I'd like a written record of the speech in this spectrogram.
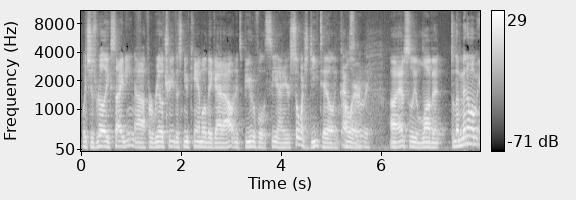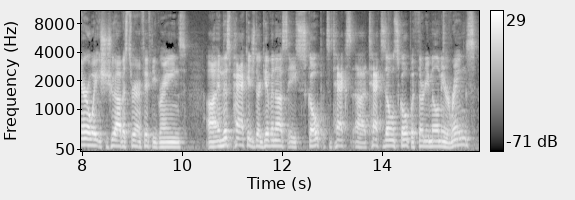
which is really exciting uh, for Realtree. This new camo they got out, and it's beautiful to see on here. So much detail and color. Absolutely. I absolutely love it. So the minimum arrow weight you should shoot out is 350 grains. Uh, in this package, they're giving us a scope. It's a tax uh, Tact-Zone scope with 30 millimeter rings,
